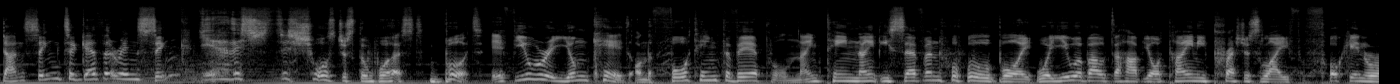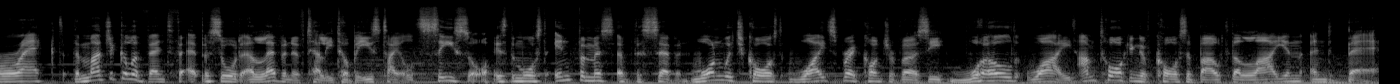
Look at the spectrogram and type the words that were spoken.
dancing together in sync. Yeah, this, this show's just the worst. But if you were a young kid on the 14th of April 1997, oh boy, were you about to have your tiny precious life fucking wrecked. The magical event for episode 11 of Teletubbies, titled Seesaw, is the most infamous of the seven, one which caused widespread controversy worldwide. I'm talking, of course, about The Lion and Bear.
